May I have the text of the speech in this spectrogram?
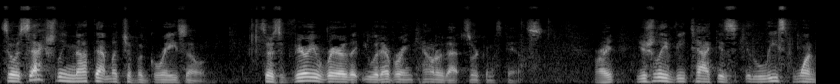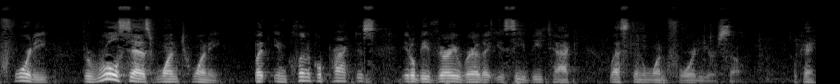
so it's actually not that much of a gray zone. So it's very rare that you would ever encounter that circumstance. All right? Usually, VTAC is at least 140. The rule says 120, but in clinical practice, it'll be very rare that you see VTAC less than 140 or so. Okay.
